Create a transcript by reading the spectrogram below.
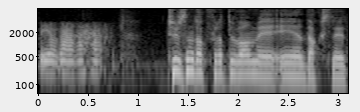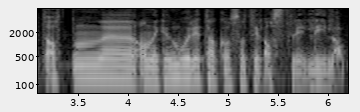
ved å være her. Tusen takk for at du var med i Dagsnytt 18, Anniken Mori. Takk også til Astrid Liland.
